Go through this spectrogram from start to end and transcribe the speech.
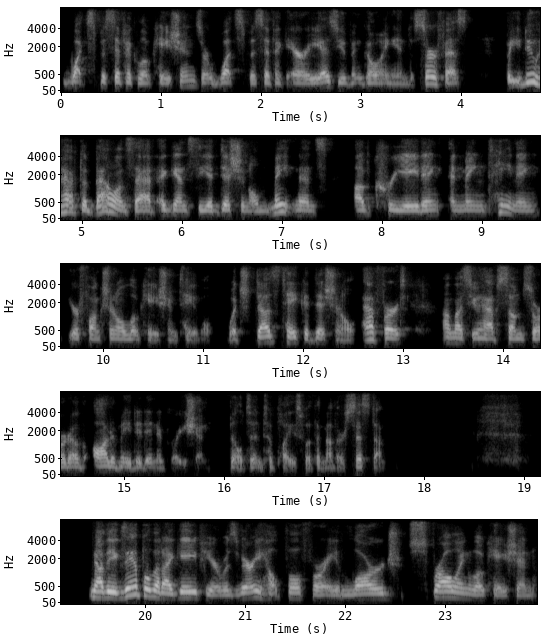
what specific locations or what specific areas you've been going into surface. But you do have to balance that against the additional maintenance of creating and maintaining your functional location table, which does take additional effort unless you have some sort of automated integration built into place with another system. Now, the example that I gave here was very helpful for a large sprawling location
